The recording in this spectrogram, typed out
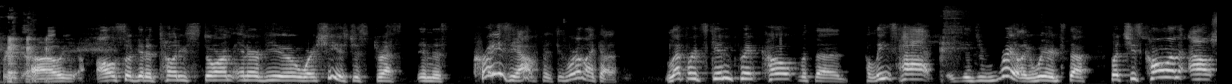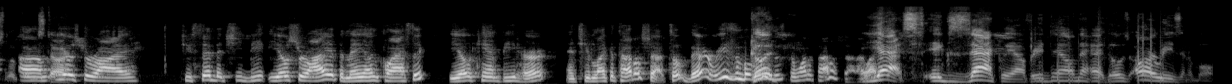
Pretty good. Uh, we also get a Toni Storm interview where she is just dressed in this crazy outfit. She's wearing like a leopard skin print coat with a police hat. It's really weird stuff. But she's calling out She looked like a um. Io Shirai. She said that she beat Io Shirai at the Mae Young Classic. Io can't beat her, and she'd like a title shot. So very reasonable Good. reasons to want a title shot. I like it. yes, exactly, Alfred. You nailed it on the head. Those are reasonable.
